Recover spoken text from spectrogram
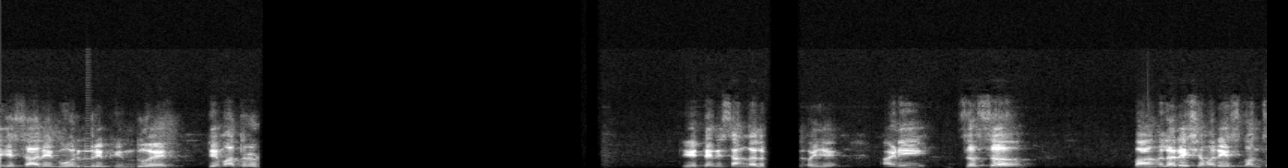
जे सारे गोरगरीब हिंदू आहेत ते मात्र हे त्यांनी सांगायला पाहिजे. आणि जसं बांगलादेशामध्ये इस्कॉनचं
